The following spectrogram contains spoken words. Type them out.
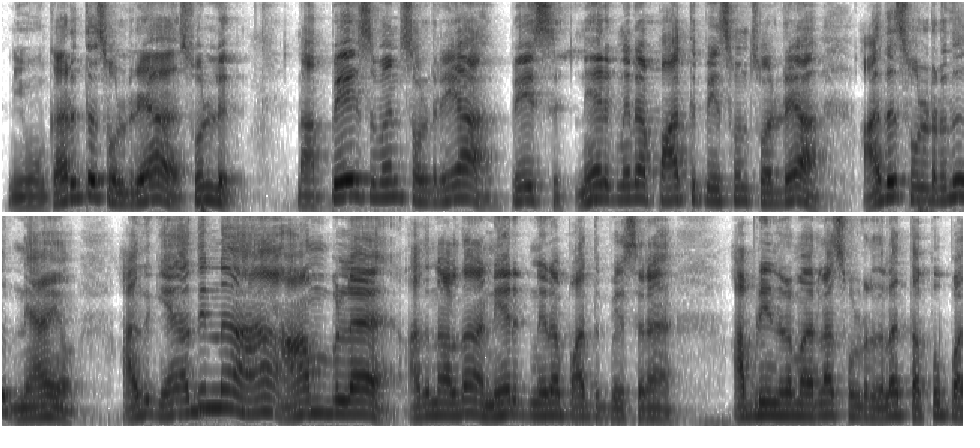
நீ உன் கருத்தை சொல்கிறியா சொல்லு. நான் பேசுவேன்னு சொல்கிறியா பேசு. நேருக்கு நேராக பார்த்து பேசுவேன்னு சொல்கிறியா அதை சொல்கிறது நியாயம். அதுக்கு அது என்ன? ஆம்பளை. அதனால தான் நான் நேருக்கு நேராக பார்த்து பேசுகிறேன் அப்படின்ற மாதிரிலாம் சொல்கிறதெல்லாம் தப்புப்பா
